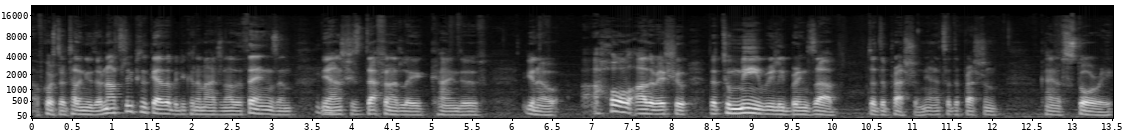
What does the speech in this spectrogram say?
of course they're telling you they're not sleeping together, but you can imagine other things, and yeah, she's definitely kind of, you know, a whole other issue that to me really brings up the depression. Yeah, it's a depression kind of story.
